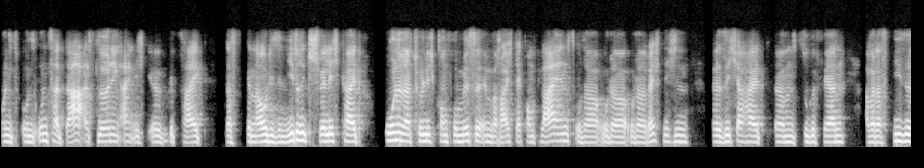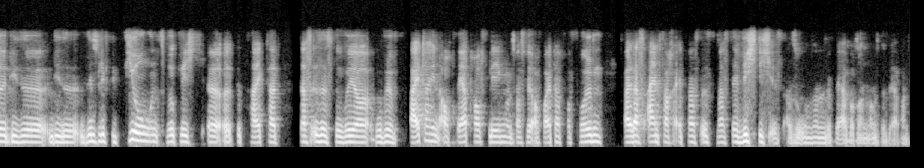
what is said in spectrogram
Und, und uns hat da als Learning eigentlich äh, gezeigt, dass genau diese Niedrigschwelligkeit ohne natürlich Kompromisse im Bereich der Compliance oder, oder, oder rechtlichen äh, Sicherheit ähm, zu gefährden, aber dass diese, diese, diese Simplifizierung uns wirklich äh, gezeigt hat, das ist es, wo wir, wo wir weiterhin auch Wert drauf legen und was wir auch weiter verfolgen, weil das einfach etwas ist, was sehr wichtig ist, also unseren Bewerberinnen und Bewerbern.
